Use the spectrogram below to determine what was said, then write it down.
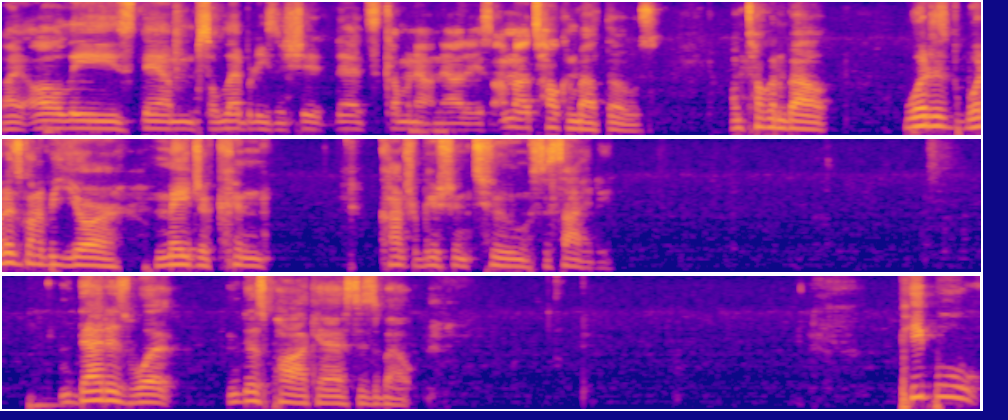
like all these damn celebrities and shit that's coming out nowadays. I'm not talking about those. I'm talking about what is what is going to be your major con- contribution to society. That is what this podcast is about. People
